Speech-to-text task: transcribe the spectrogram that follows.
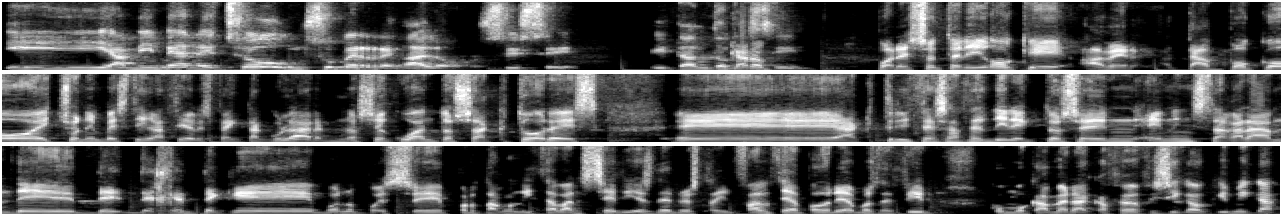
y a mí me han hecho un súper regalo. Sí, sí. Y tanto que sí. Por eso te digo que, a ver, tampoco he hecho una investigación espectacular. No sé cuántos actores, eh, actrices hacen directos en, Instagram de, gente que, bueno, pues eh, protagonizaban series de nuestra infancia, podríamos decir, como Cámara, Café o Física o Química.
